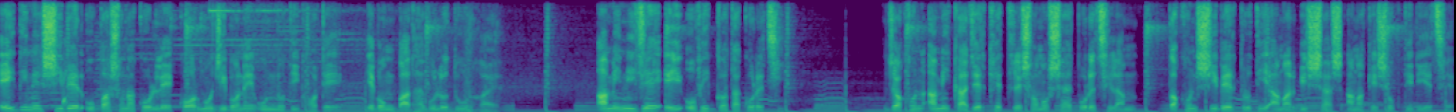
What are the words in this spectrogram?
এই দিনে শিবের উপাসনা করলে কর্মজীবনে উন্নতি ঘটে এবং বাধাগুলো দূর হয়। আমি নিজে এই অভিজ্ঞতা করেছি। যখন আমি কাজের ক্ষেত্রে সমস্যায় পড়েছিলাম, তখন শিবের প্রতি আমার বিশ্বাস আমাকে শক্তি দিয়েছে।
